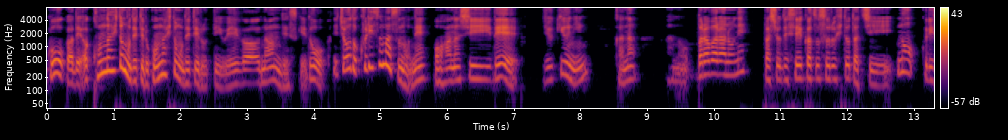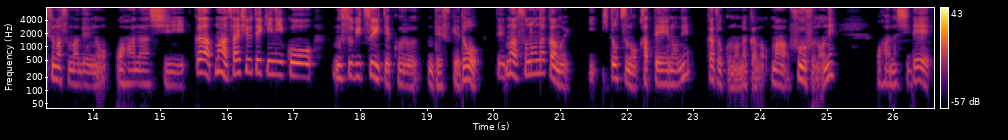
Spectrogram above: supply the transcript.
豪華で、あ、こんな人も出てる、こんな人も出てるっていう映画なんですけど、ちょうどクリスマスのね、お話で、19人かなあの、バラバラのね、場所で生活する人たちのクリスマスまでのお話が、まあ最終的にこう、結びついてくるんですけど、で、まあその中の一つの家庭のね、家族の中の、まあ夫婦のね、お話で、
